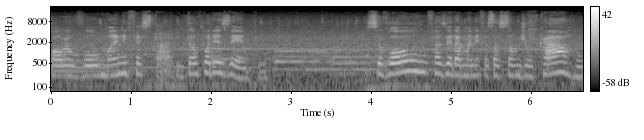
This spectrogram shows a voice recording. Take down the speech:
qual eu vou manifestar. Então, por exemplo, se eu vou fazer a manifestação de um carro,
